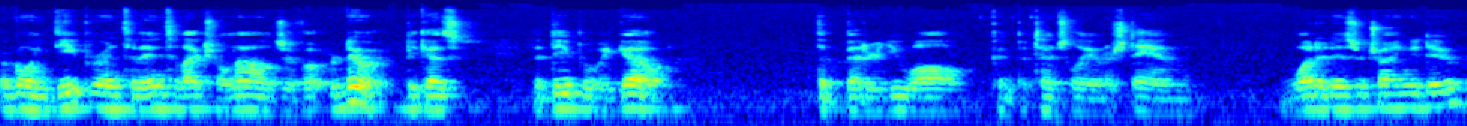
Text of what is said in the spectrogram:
We're going deeper into the intellectual knowledge of what we're doing because the deeper we go, the better you all can potentially understand what it is we're trying to do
